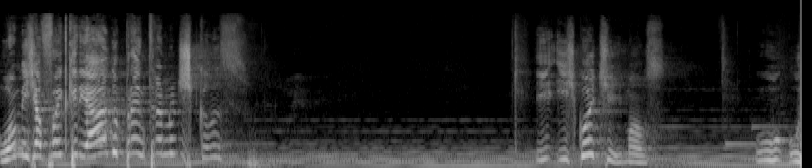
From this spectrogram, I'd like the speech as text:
O homem já foi criado para entrar no descanso. E, e escute, irmãos, o, o,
